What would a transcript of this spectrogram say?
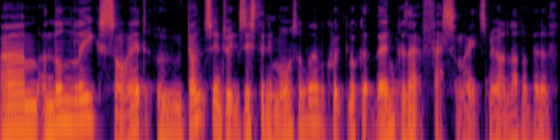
um, a non-league side who don't seem to exist anymore. So I'm going to have a quick look at them because that fascinates me. I love a bit of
